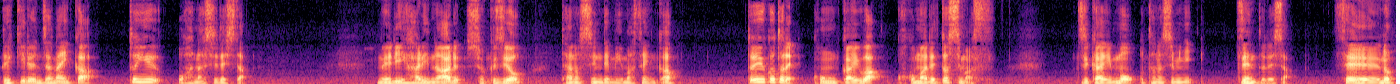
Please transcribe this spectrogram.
できるんじゃないかというお話でした。メリハリのある食事を楽しんでみませんか？ということで、今回はここまでとします。次回もお楽しみに。ゼントでした。せーの、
